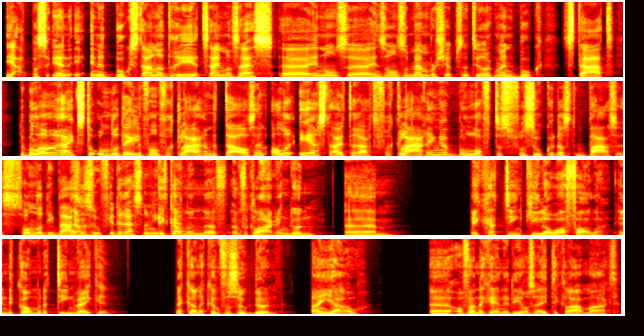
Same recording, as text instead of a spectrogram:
Ja, pas in, in het boek staan er drie. Het zijn er zes eh, in, onze, in onze memberships natuurlijk. Maar in het boek staat... De belangrijkste onderdelen van verklarende taal zijn allereerst uiteraard verklaringen, beloftes, verzoeken. Dat is de basis. Zonder die basis Ja. hoef je de rest nog niet Ik te kan kennen. een, eh, een verklaring doen. Ehm, ik ga 10 kilo afvallen in de komende 10 weken. Dan kan ik een verzoek doen aan jou eh, of aan degene die ons eten klaarmaakt.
